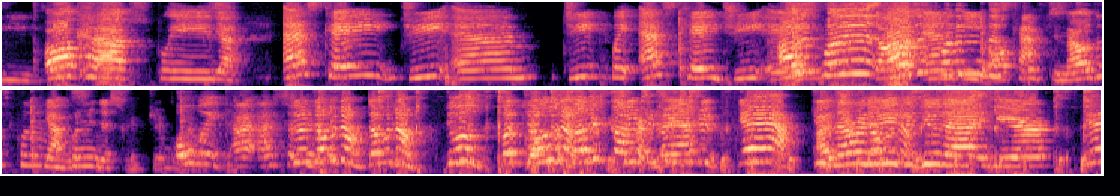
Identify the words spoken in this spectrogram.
E. All caps, please. Yeah. S K G M G. Wait, S K G A. I'll just put it. I'll just put it in the description. I'll just put it in Yeah, the put it in the description. Oh wait, I, I said Dude, double jump, double jump. Dude, But double double jump, jump, shoot, shoot, shoot, shoot. Yeah. I never knew you could do that here. Yeah.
